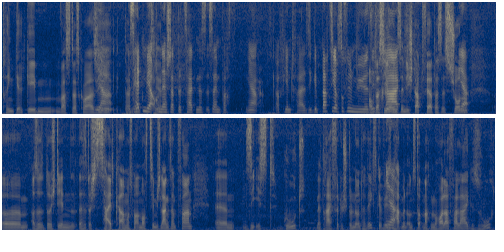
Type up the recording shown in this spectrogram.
Trinkgeld geben, was das quasi ja, das hätten wir auch in der Stadt bezahlt und das ist einfach, ja, auf jeden Fall. Sie gibt, macht sich auch so viel Mühe. Auch sie dass sie fragt, uns in die Stadt fährt, das ist schon, Ja. Ähm, also durch, den, äh, durch das Sidecar muss man auch noch ziemlich langsam fahren. Ähm, sie ist gut eine Dreiviertelstunde unterwegs gewesen, Ja. hat mit uns dort nach einem Rollerverleih gesucht.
